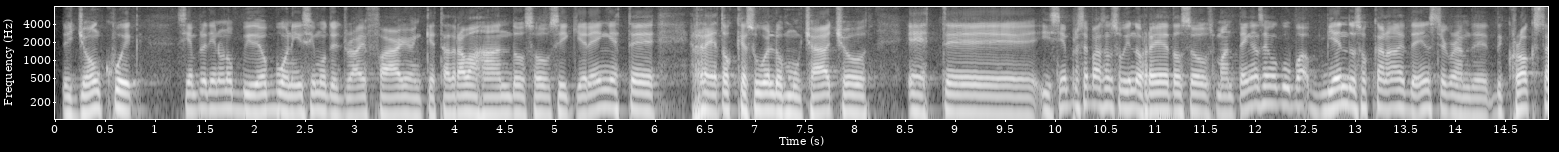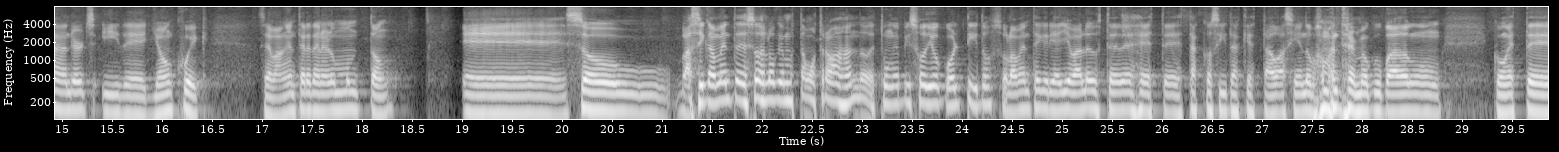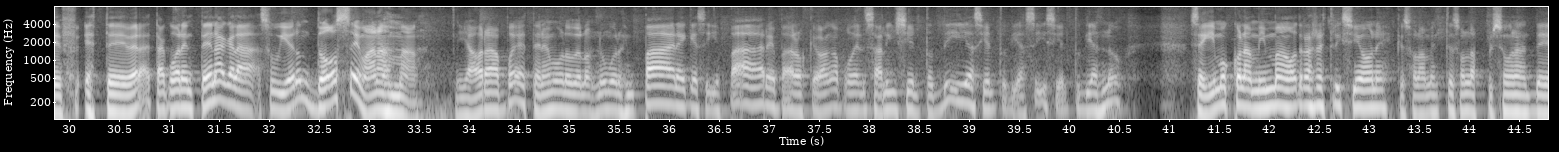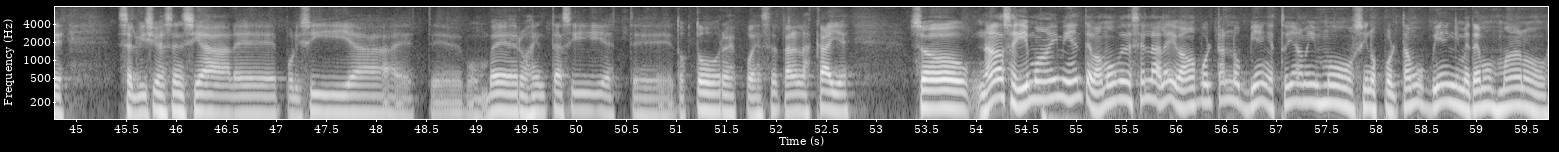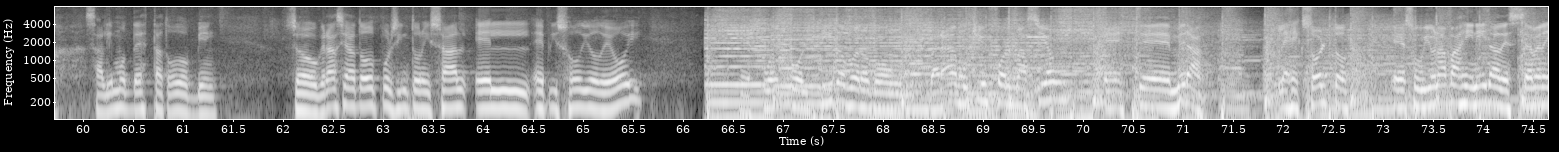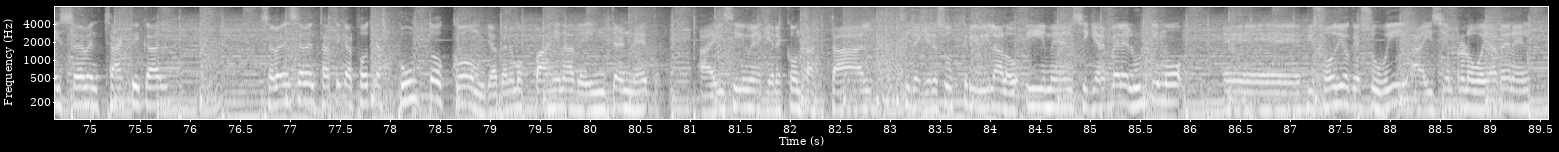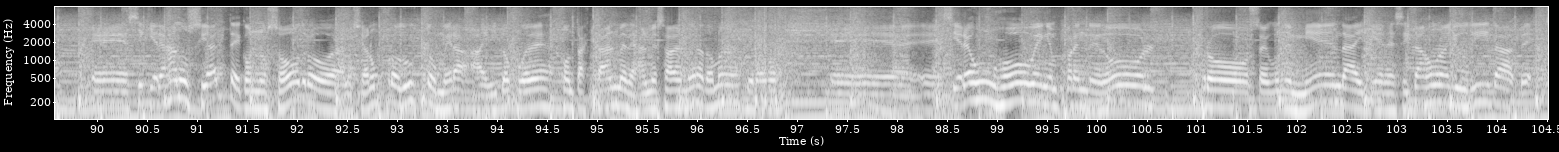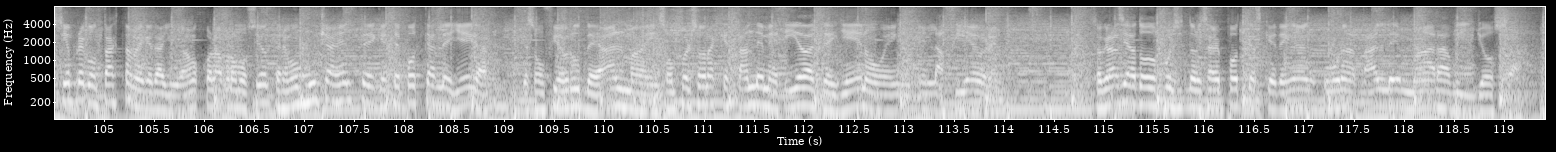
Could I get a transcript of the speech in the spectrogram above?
de John Quick. Siempre tiene unos videos buenísimos de Dry Fire, en que está trabajando. So, si quieren este retos que suben los muchachos, este, y siempre se pasan subiendo retos. So, manténganse ocupados viendo esos canales de Instagram de, de Croc Standards y de John Quick. Se van a entretener un montón. Eh, so, básicamente eso es lo que estamos trabajando. Este es un episodio cortito. Solamente quería llevarle a ustedes este, estas cositas que he estado haciendo para mantenerme ocupado con, con este, este, esta cuarentena que la subieron dos semanas más. Y ahora pues tenemos lo de los números impares, que si impares, para los que van a poder salir ciertos días, ciertos días sí, ciertos días no. Seguimos con las mismas otras restricciones, que solamente son las personas de servicios esenciales, policía, este, bomberos, gente así, este, doctores, pueden estar en las calles. So, nada, seguimos ahí, mi gente, vamos a obedecer la ley, vamos a portarnos bien. Esto ya mismo, si nos portamos bien y metemos manos, salimos de esta todos bien. So, gracias a todos por sintonizar el episodio de hoy. Fue cortito, pero con mucha información. Este, mira, les exhorto eh, subí una paginita de 787 Tactical. 787tacticalpodcast.com. Ya tenemos página de internet. Ahí si me quieres contactar, si te quieres suscribir a los emails, si quieres ver el último eh, episodio que subí, ahí siempre lo voy a tener. Eh, si quieres anunciarte con nosotros, anunciar un producto, mira, ahí lo puedes contactarme, dejarme saber, mira, toma, si eres un joven emprendedor, segunda enmienda y que necesitas una ayudita, siempre contáctame que te ayudamos con la promoción. Tenemos mucha gente que este podcast le llega, que son fiebres de alma y son personas que están de metidas de lleno en, la fiebre. So, gracias a todos por sintonizar el podcast. Que tengan una tarde maravillosa.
